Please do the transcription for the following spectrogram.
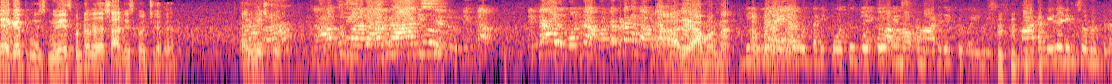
మేకప్ నువ్వు వేసుకుంటావు కదా స్టార్ట్ చేసుకోవచ్చు కదా. టైం వేస్ట్ నాకు మా నాన్న మాట ఇచ్చారు నిన్న. నిన్న కాదు మొన్న మొన్న కూడా కదా అవుట్ అదే ఆ మొన్న. ఉంటది. పోతూ పోతూ అమ్మ ఒక మాట చెప్పిపోయింది. మాట మీదే నిల్చొని ఉంటుంది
